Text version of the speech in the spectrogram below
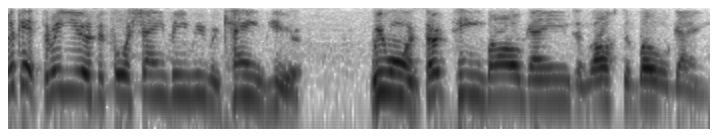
look at three years before Shane Beamer even came here we won 13 ball games and lost a bowl game.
